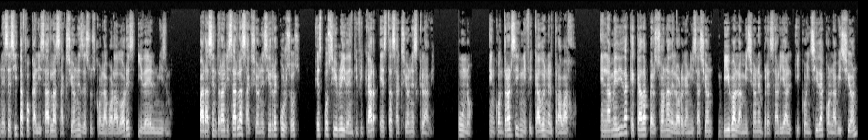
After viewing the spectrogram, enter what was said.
necesita focalizar las acciones de sus colaboradores y de él mismo. Para centralizar las acciones y recursos, es posible identificar estas acciones clave. 1. Encontrar significado en el trabajo. En la medida que cada persona de la organización viva la misión empresarial y coincida con la visión,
